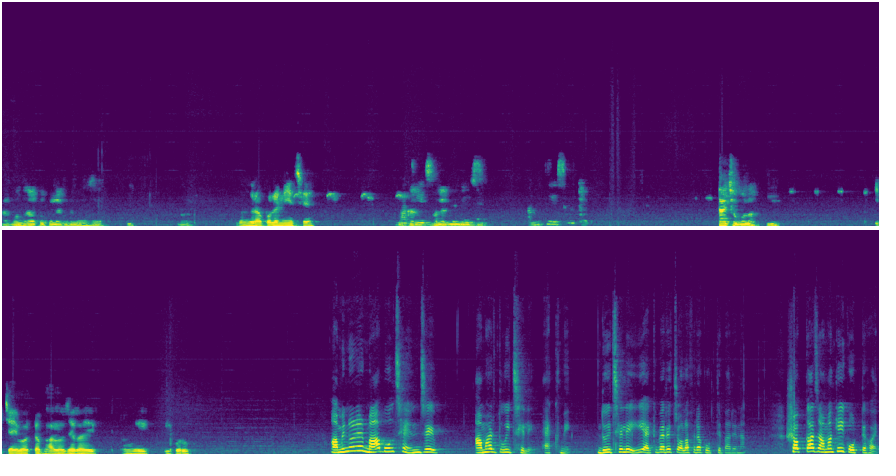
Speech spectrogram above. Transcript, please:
আর বন্ধুরাও তো কোলে করে নিয়েছে বন্ধুরাও কোলে নিয়েছে। হলে নিয়েছি চাইছো বলো কি চাইব একটা ভালো জায়গায় আমাকে ই করুক। আমিনুলের মা বলছেন যে আমার দুই ছেলে এক মেয়ে। দুই ছেলেই একেবারে চলাফেরা করতে পারে না। সব কাজ আমাকেই করতে হয়।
